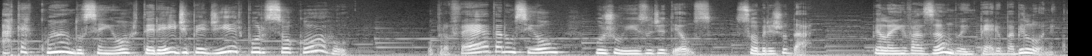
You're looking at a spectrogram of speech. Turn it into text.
Até quando, Senhor, terei de pedir por socorro? O profeta anunciou o juízo de Deus sobre Judá pela invasão do Império Babilônico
